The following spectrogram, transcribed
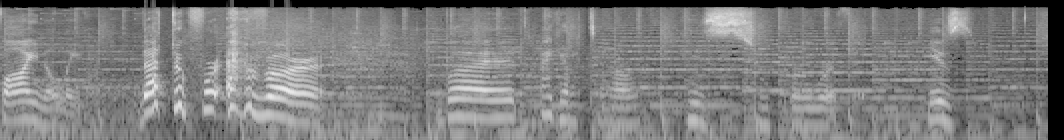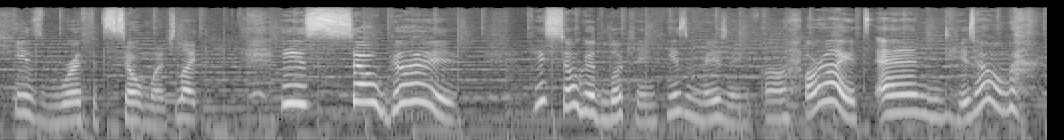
finally. That took forever! But I gotta tell, he's super worth it. He's he's worth it so much. Like he's so good. He's so good looking. He's amazing. Uh, Alright, and he's home.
